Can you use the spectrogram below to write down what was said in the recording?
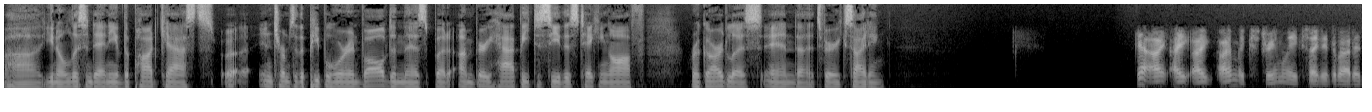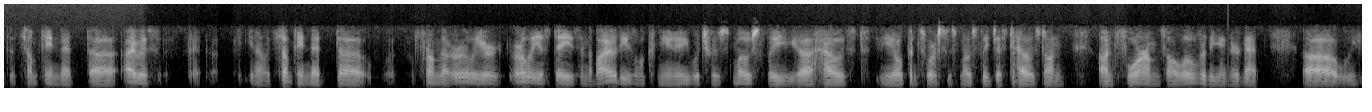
uh, you know, listen to any of the podcasts uh, in terms of the people who are involved in this, but I'm very happy to see this taking off regardless, and uh, it's very exciting. Yeah, I, I, I'm extremely excited about it. It's something that uh, I was, you know, it's something that uh, from the earlier earliest days in the biodiesel community, which was mostly uh, housed, the open source was mostly just housed on on forums all over the internet uh, we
